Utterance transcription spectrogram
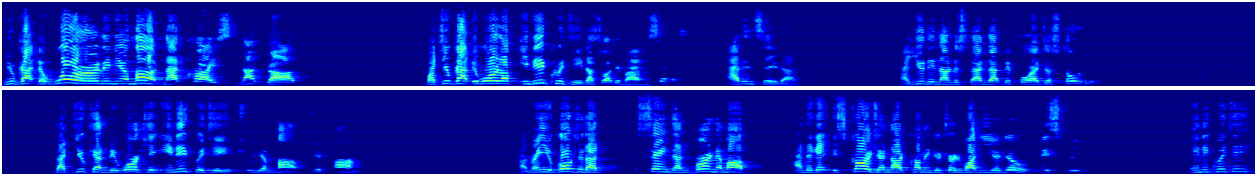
You got the word in your mouth, not Christ, not God. But you got the word of iniquity. That's what the Bible says. I didn't say that. And you didn't understand that before I just told you. That you can be working iniquity through your mouth, your tongue. And when you go to that saint and burn them up, and they get discouraged and not coming to church, what do you do? Mystery. Iniquity?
